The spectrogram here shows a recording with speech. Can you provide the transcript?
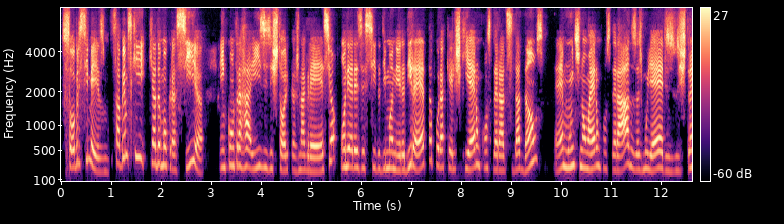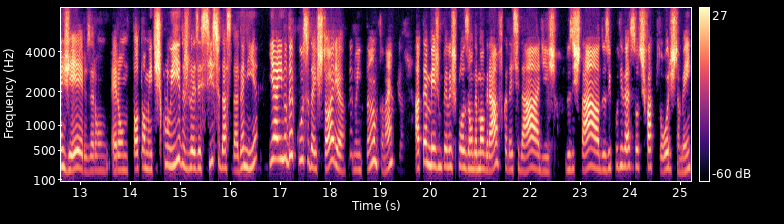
sobre si mesmo. Sabemos que, que a democracia encontra raízes históricas na Grécia, onde era exercida de maneira direta por aqueles que eram considerados cidadãos, né? muitos não eram considerados, as mulheres, os estrangeiros eram, eram totalmente excluídos do exercício da cidadania. E aí, no decurso da história, no entanto, né, até mesmo pela explosão demográfica das cidades, dos estados e por diversos outros fatores também,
